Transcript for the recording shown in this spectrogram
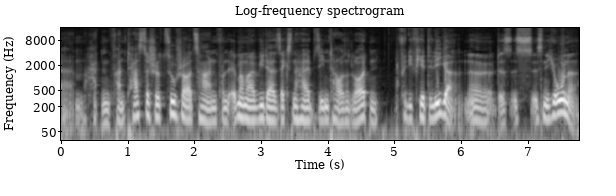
ähm, hatten fantastische Zuschauerzahlen von immer mal wieder 6.500, 7.000 Leuten für die vierte Liga. Ne? Das ist, ist nicht ohne.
